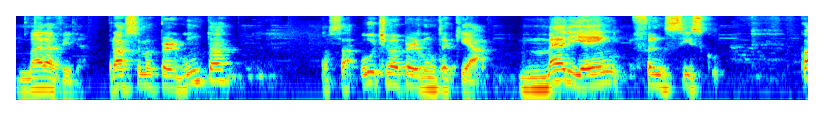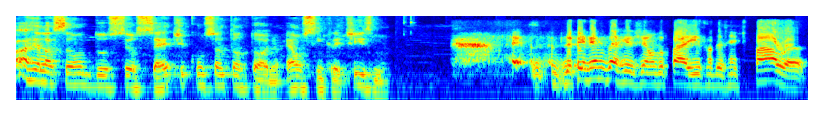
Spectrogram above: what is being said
Maravilha. Próxima pergunta. Nossa última pergunta aqui, a Marianne Francisco. Qual a relação do seu sete com Santo Antônio? É um sincretismo? Dependendo da região do país onde a gente fala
